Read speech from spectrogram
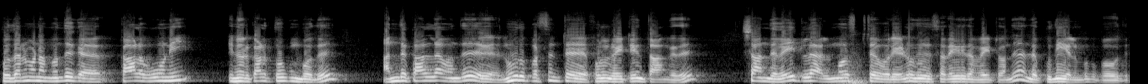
உதாரணமாக நம்ம வந்து க- காலை ஊனி இன்னொரு காலை தூக்கும்போது அந்த கால் தான் வந்து நூறு பர்சன்ட் ஃபுல் வெயிட்டையும் தாங்குது. ஸோ அந்த வெயிட்டில் ஆல்மோஸ்ட் ஒரு எழுபது சதவீதம் வெயிட் வந்து அந்த குதி எலும்புக்கு போகுது.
